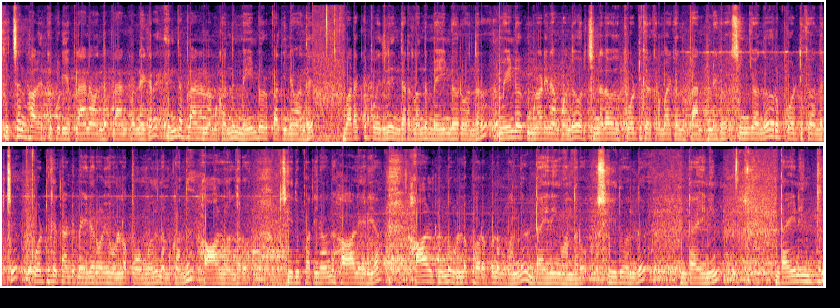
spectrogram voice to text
கிச்சன் ஹால் இருக்கக்கூடிய பிளானை வந்து பிளான் பண்ணிக்கிறேன். இந்த பிளானை நமக்கு வந்து மெயின் டோர் பார்த்தீங்கன்னா வந்து வடக்கு பகுதியில் இந்த இடத்துல வந்து மெயின் டோர் வந்துடும் மெயின் டோருக்கு முன்னாடி நமக்கு வந்து ஒரு சின்னதாக ஒரு போட்டிக்கு இருக்கிற மாதிரி வந்து பிளான் பண்ணிக்கிறோம். ஸோ இங்கே வந்து ஒரு போட்டிக்கு வந்துருச்சு. போட்டிக்கு தாண்டி மெயின் டோர் வழி உள்ளே போகும்போது நமக்கு வந்து ஹால் வந்துடும் ஸோ இது பார்த்தீங்கன்னா வந்து ஹால் ஏரியா ஹால் இருந்து உள்ளே போகிறப்ப நமக்கு வந்து டைனிங் வந்துடும் ஸோ இது வந்து டைனிங் டைனிங்க்கு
